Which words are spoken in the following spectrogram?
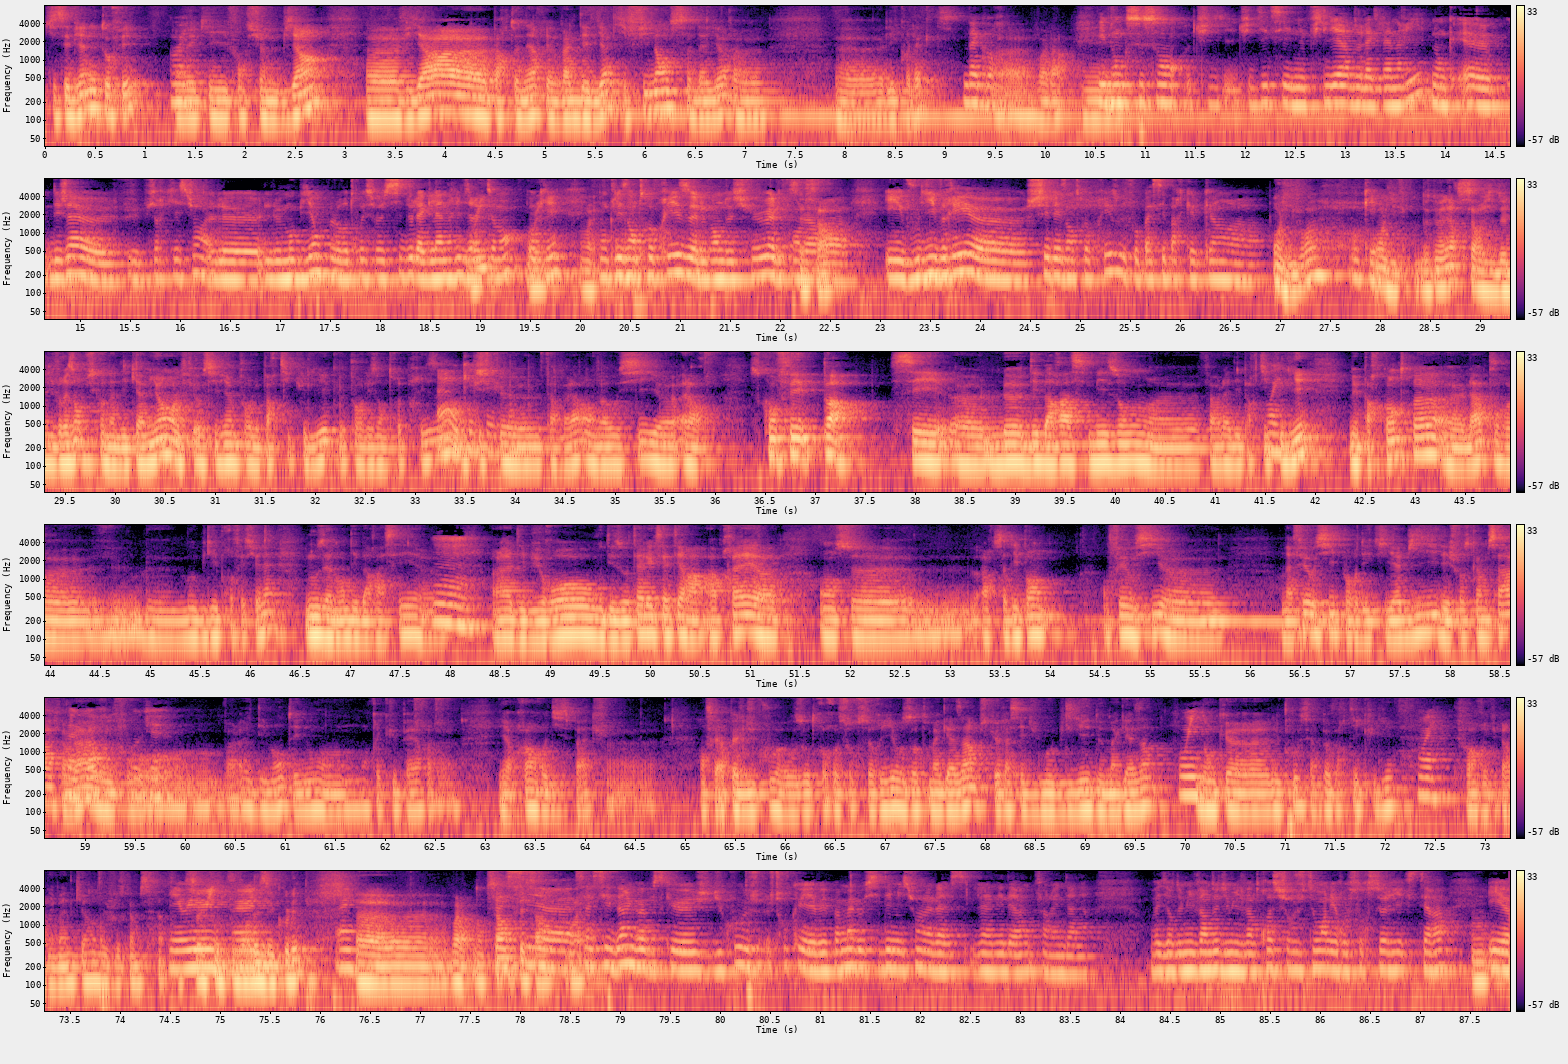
qui s'est bien étoffée et qui fonctionne bien via un partenaire Valdelia qui finance d'ailleurs euh, les collectes. D'accord. Euh, voilà. Et, donc, ce sont, tu, tu dis que c'est une filière de la glanerie. Donc, euh, déjà, plusieurs questions. Le, le, mobilier, on peut le retrouver sur le site de la glanerie directement. ok. Donc, les entreprises, elles vendent dessus, elles font leur. Et vous livrez chez les entreprises ou il faut passer par quelqu'un On livre. Ok. On livre. De toute manière, service de livraison, puisqu'on a des camions, on le fait aussi bien pour le particulier que pour les entreprises. Ah, ok. Puisque, enfin voilà, on va aussi. alors, ce qu'on fait pas c'est euh, le débarrasse maison euh, enfin, des particuliers. Mais par contre, euh, là, pour le mobilier professionnel, nous allons débarrasser hmm. voilà, des bureaux ou des hôtels, etc. Après, on se. Alors, ça dépend. On fait aussi. on a fait aussi pour des kiabis, des choses comme ça. Enfin, là, il faut. Voilà, ils démontent et nous, on, on récupère. et après, on redispatche on fait appel du coup aux autres ressourceries, aux autres magasins, parce que là c'est du mobilier de magasin. Oui. Donc euh, du coup c'est un peu particulier. Oui. Il faut récupérer des mannequins, des choses comme ça. Et oui, oui, pour pouvoir les écouler. Euh, voilà, donc ça, on fait ça. Euh, c'est assez dingue parce que du coup je, trouve qu'il y avait pas mal aussi d'émissions l'année dernière, enfin l'année dernière, on va dire 2022-2023 sur justement les ressourceries, etc. Et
